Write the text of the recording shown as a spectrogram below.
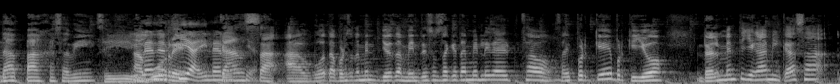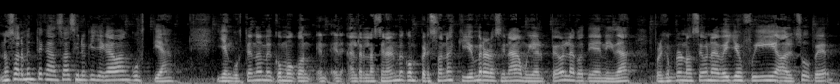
da paja, ¿sabéis? Sí. Y la Aburre, energía, y la cansa, agota. Por eso también, yo también de eso saqué también la idea del estado. ¿Sabéis por qué? Porque yo realmente llegaba a mi casa, no solamente cansada, sino que llegaba angustiada. Y angustiándome como con, en- en- al relacionarme con personas que yo me relacionaba muy al peor en la cotidianidad. Por ejemplo, no sé, una vez yo fui al súper,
